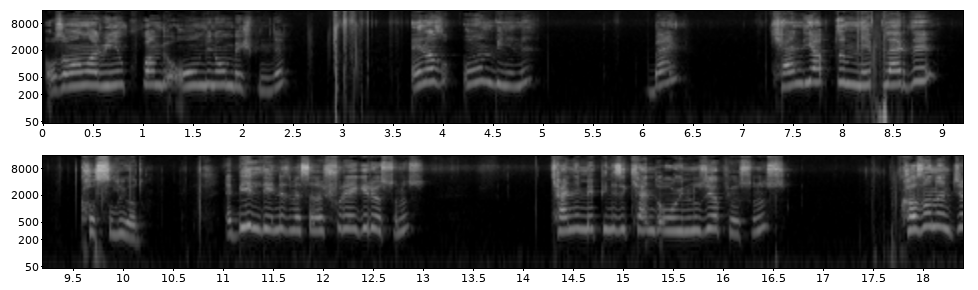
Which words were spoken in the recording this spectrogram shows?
O zamanlar benim kupam bir 10 bin 15 bindi. En az 10 binini ben kendi yaptığım maplerde kasılıyordum. E bildiğiniz mesela şuraya giriyorsunuz. Kendi map'inizi, kendi oyununuzu yapıyorsunuz. Kazanınca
